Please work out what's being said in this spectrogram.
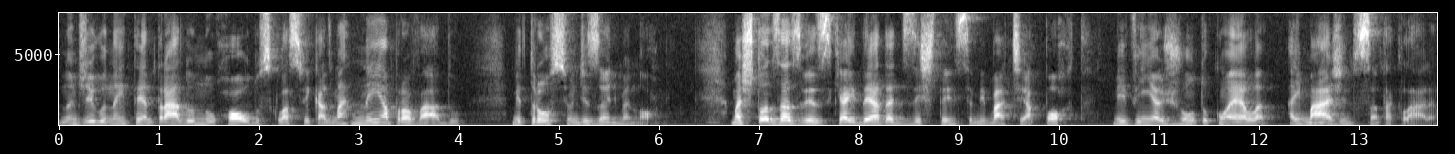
não digo nem ter entrado no rol dos classificados, mas nem aprovado, me trouxe um desânimo enorme. Mas todas as vezes que a ideia da desistência me batia à porta, me vinha junto com ela a imagem do Santa Clara.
